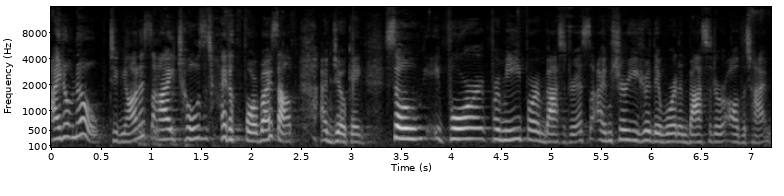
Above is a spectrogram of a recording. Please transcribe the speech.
I don't know. To be honest, I chose the title for myself. I'm joking. So for for me, for ambassadress, I'm sure you hear the word ambassador all the time.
